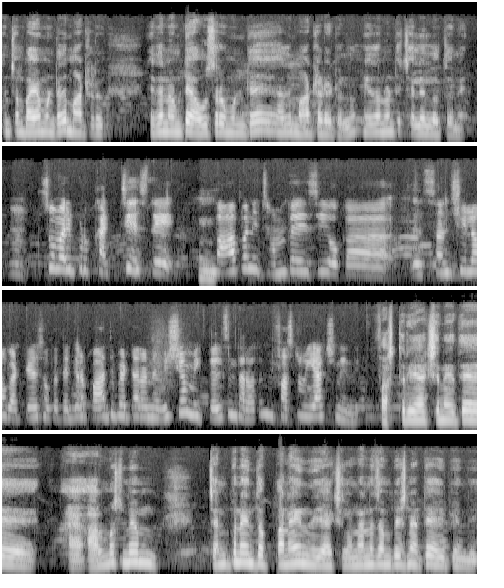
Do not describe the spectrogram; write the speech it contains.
కొంచెం భయం ఉంటుంది మాట్లాడు. ఏదైనా ఉంటే అవసరం ఉంటే అది మాట్లాడేటోళ్ళం. ఏదైనా ఉంటే చెల్లెళ్ళతోనే. సో మరి ఇప్పుడు కట్ చేస్తే పాపని చంపేసి ఒక సంచిలో కట్టేసి ఒక దగ్గర పాతి పెట్టారనే విషయం మీకు తెలిసిన తర్వాత మీ ఫస్ట్ రియాక్షన్ ఏంది? ఫస్ట్ రియాక్షన్ అయితే ఆల్మోస్ట్ మేము చనిపోయినంత పని అయింది యాక్చువల్గా. నన్ను చంపేసినట్టే అయిపోయింది.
